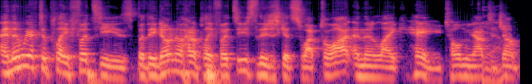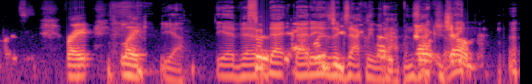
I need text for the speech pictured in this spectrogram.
and then we have to play footsies but they don't know how to play footsies so they just get swept a lot and they're like hey you told me not to jump but it's, right like yeah, yeah, that So, that, yeah, that is exactly what happens. don't Actually, jump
